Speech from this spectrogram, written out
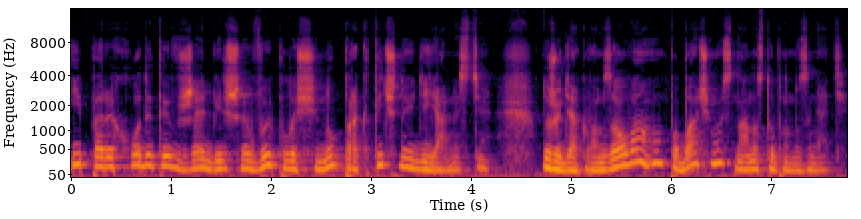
і переходити вже більше в площину практичної діяльності. Дуже дякую вам за увагу. Побачимось на наступному занятті.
